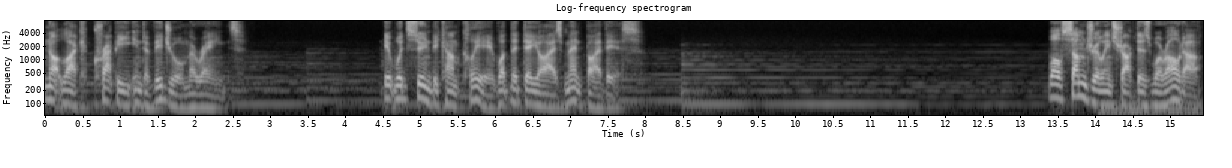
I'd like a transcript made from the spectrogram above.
Not like crappy individual Marines. It would soon become clear what the DIs meant by this. While some drill instructors were older,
